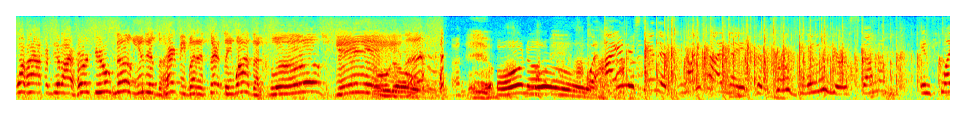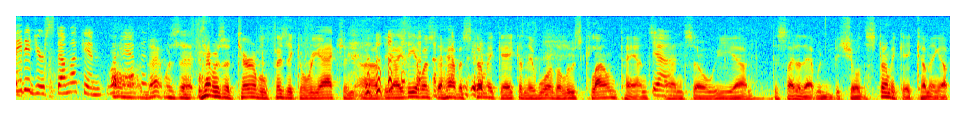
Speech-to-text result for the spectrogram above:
what happened? Did I hurt you? No, you didn't hurt me, but it certainly was a close game. Oh no. Oh no! Well, I understand that one time they, the crew blew your stomach, inflated your stomach, and what Oh, happened? that was a that was a terrible physical reaction. Uh, the idea was to have a stomach ache, and they wore the loose clown pants, Yeah. and so we uh, decided that would be, show the stomach ache coming up.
